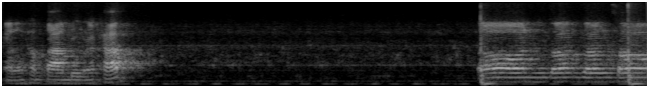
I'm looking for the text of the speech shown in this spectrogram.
อะลองทำตามดูนะครับ 沧桑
